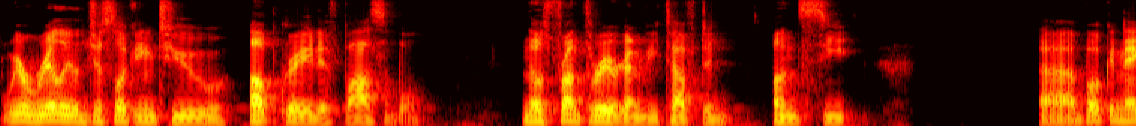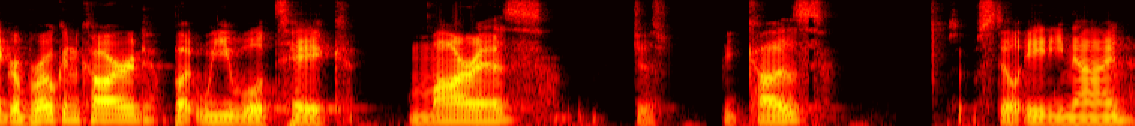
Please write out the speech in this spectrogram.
we're really just looking to upgrade if possible. And those front three are going to be tough to unseat. Uh, Boca Negra broken card, but we will take Mahrez just because. So still 89.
